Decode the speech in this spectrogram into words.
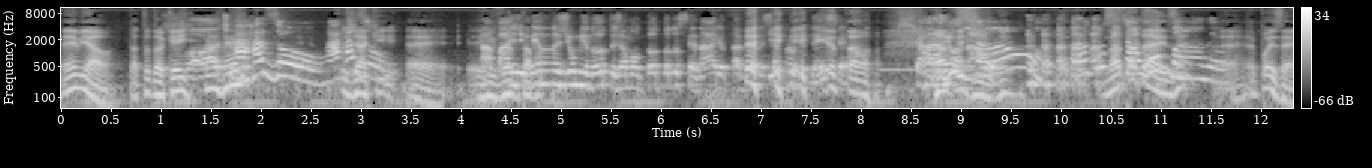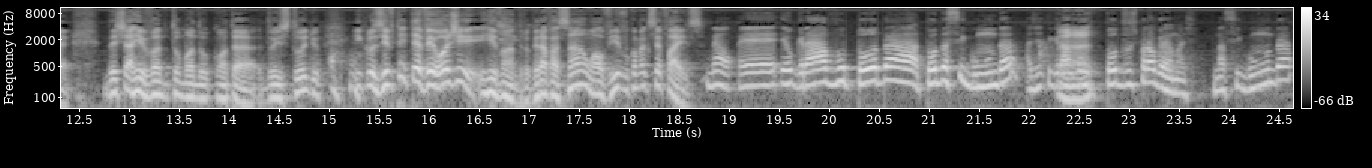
Hein, Miau? Tá tudo ok? Ótimo. Arrasou, arrasou. Já que, é, mais de tá... menos de um minuto já montou todo o cenário, tá vendo essa providência. então, produção, produção 10, bombando. É, pois é, deixa a Rivandro tomando conta do estúdio. Inclusive tem TV hoje, Rivandro, gravação, ao vivo, como é que você faz? Não, é, eu gravo toda, toda segunda, a gente grava uhum. todos os programas na segunda.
